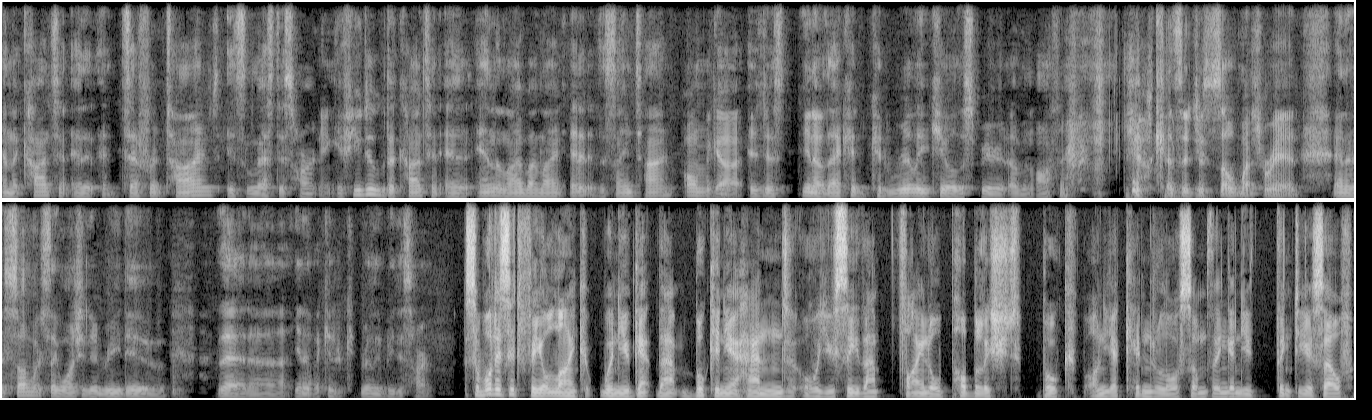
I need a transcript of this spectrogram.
and the content edit at different times, it's less disheartening. If you do the content edit and the line by line edit at the same time, oh my God, it just, you know, that could, could really kill the spirit of an author yeah, because there's just so much read and there's so much they want you to redo that, uh, you know, it could, could really be disheartening. So, what does it feel like when you get that book in your hand or you see that final published book on your Kindle or something and you think to yourself,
